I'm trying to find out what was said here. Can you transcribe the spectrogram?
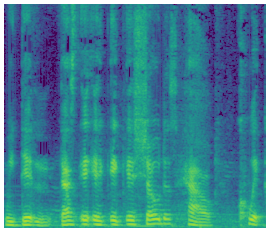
we didn't. That's it. It, it, showed us how quick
